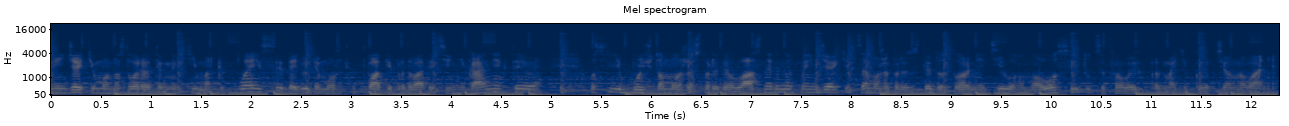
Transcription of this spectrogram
На інжектів можна створювати NFT маркетплейси, де люди можуть купувати і продавати ці унікальні активи. Оскільки будь-хто може створити власний ринок на інжектів, це може призвести до створення цілого нового світу цифрових предметів колекціонування.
